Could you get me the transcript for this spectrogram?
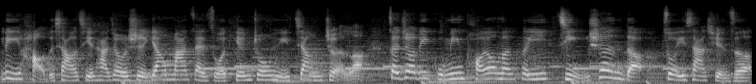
利好的消息，它就是央妈在昨天终于降准了。在这里，股民朋友们可以谨慎的做一下选择。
